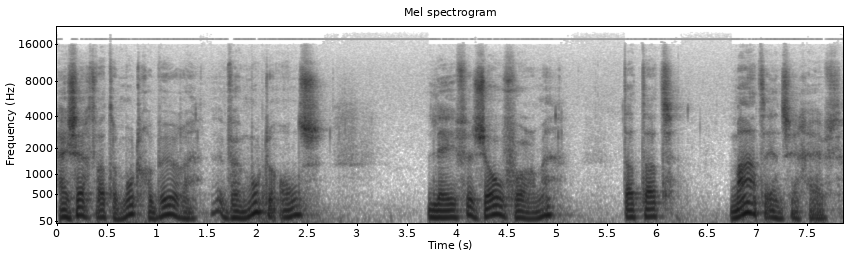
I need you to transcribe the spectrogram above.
Hij zegt wat er moet gebeuren. We moeten ons leven zo vormen dat dat maat in zich heeft.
